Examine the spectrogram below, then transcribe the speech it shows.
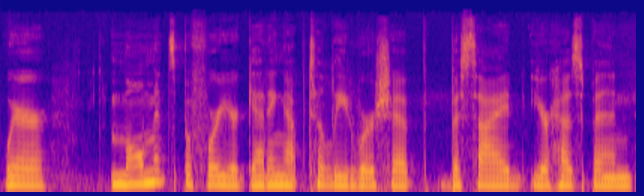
where moments before you're getting up to lead worship beside your husband,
